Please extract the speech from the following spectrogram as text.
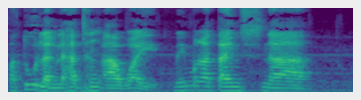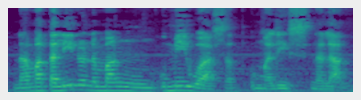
patulang lahat ng away. May mga times na na matalino namang umiwas at umalis na lang.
